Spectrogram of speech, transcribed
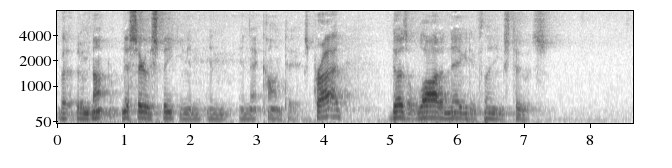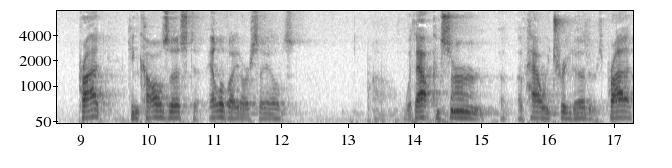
But, but I'm not necessarily speaking in, in, in that context. Pride does a lot of negative things to us. Pride can cause us to elevate ourselves uh, without concern of, of how we treat others. Pride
